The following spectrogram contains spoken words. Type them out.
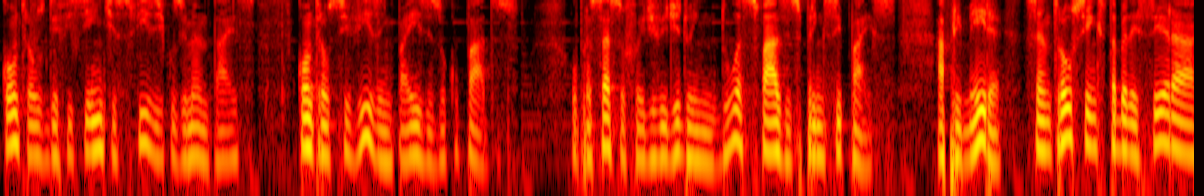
contra os deficientes físicos e mentais, contra os civis em países ocupados. O processo foi dividido em duas fases principais. A primeira centrou-se em estabelecer a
